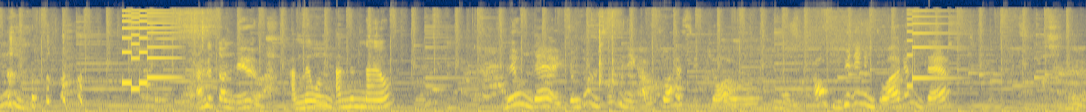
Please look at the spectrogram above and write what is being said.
음. 맛있다님. 안 매워? 음. 안 맵나요? 매운데 이 정도는 충분히 감수할 수 있죠. 어. 음. 어, 김 PD님 좋아하겠는데? 음.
